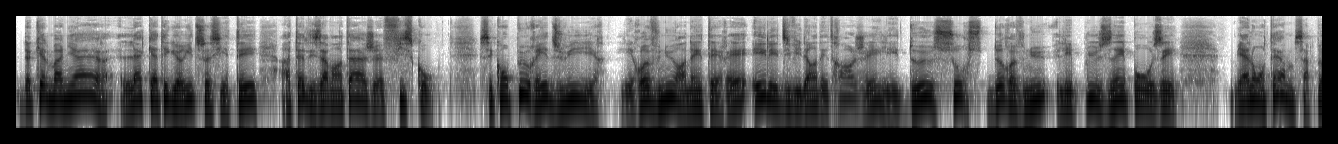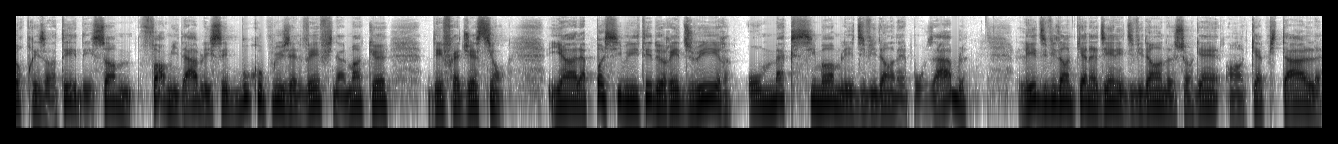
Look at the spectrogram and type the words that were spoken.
de quelle manière la catégorie de société a-t-elle des avantages fiscaux? C'est qu'on peut réduire les revenus en intérêts et les dividendes étrangers, les deux sources de revenus les plus imposées. Mais à long terme, ça peut représenter des sommes formidables et c'est beaucoup plus élevé finalement que des frais de gestion. Il y a la possibilité de réduire au maximum les dividendes imposables. Les dividendes canadiens, les dividendes sur gain en capital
